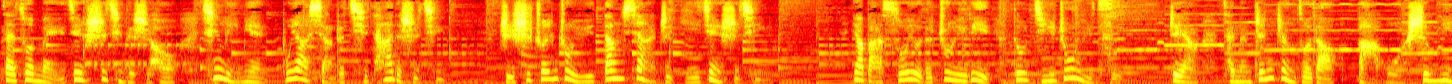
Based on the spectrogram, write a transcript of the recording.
在做每一件事情的时候，心里面不要想着其他的事情，只是专注于当下这一件事情，要把所有的注意力都集中于此，这样才能真正做到把握生命。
